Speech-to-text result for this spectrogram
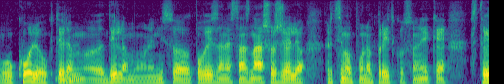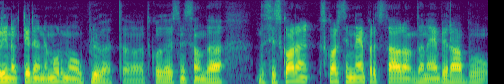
v okolju, v katerem mm -hmm. delamo, ne, niso povezane samo z našo željo, recimo po napredku. So neke stvari, na katere ne moremo vplivati. Uh, tako da jaz mislim, da, da si skoraj skor si ne predstavljam, da ne bi rabo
